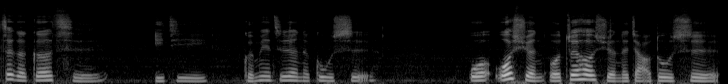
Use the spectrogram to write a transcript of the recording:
这个歌词以及《鬼灭之刃》的故事。我我选我最后选的角度是，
